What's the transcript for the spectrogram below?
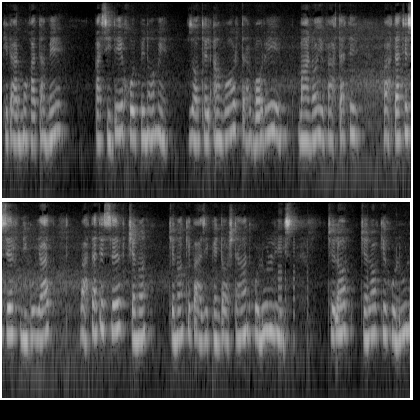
که در مقدمه قصیده خود به نام ذات الانوار درباره معنای وحدت وحدت صرف می‌گوید. وحدت صرف چنان چنان که بعضی پنداشتند حلول نیست. چرا که حلول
